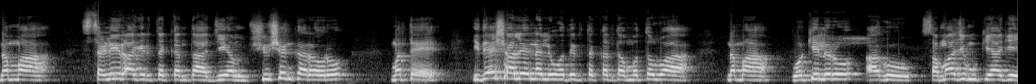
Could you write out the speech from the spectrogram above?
ನಮ್ಮ ಸ್ಥಳೀಯರಾಗಿರ್ತಕ್ಕಂಥ ಜಿ ಎಂ ಶಿವಶಂಕರ್ ಅವರು ಮತ್ತು ಇದೇ ಶಾಲೆಯಲ್ಲಿ ಓದಿರ್ತಕ್ಕಂಥ ಮತ್ತೊಬ್ಬ ನಮ್ಮ ವಕೀಲರು ಹಾಗೂ ಸಮಾಜಮುಖಿಯಾಗಿ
